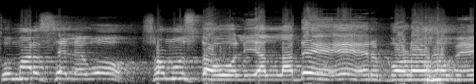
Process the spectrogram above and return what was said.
তোমার ছেলেও সমস্ত ওলি আল্লাদের বড় হবে।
